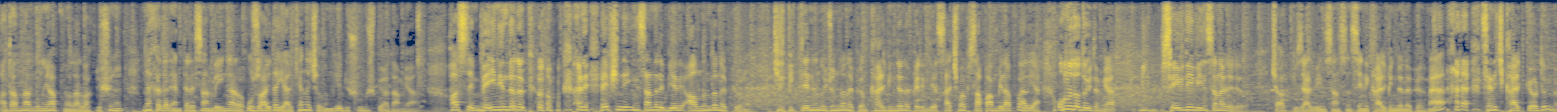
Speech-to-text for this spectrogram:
Adamlar bunu yapmıyorlar bak düşünün ne kadar enteresan beyinler var. Uzayda yelken açalım diye düşünmüş bir adam ya. Hastayım beyninden öpüyorum. hani hep şimdi insanları bir yeri alnından öpüyorum. Kirpiklerinin ucundan öpüyorum. Kalbinden öperim diye saçma sapan bir laf var ya. Onu da duydum ya. Bir, sevdiği bir insan öyle diyor. Çok güzel bir insansın. Seni kalbinden öpüyorum. Ha? Sen hiç kalp gördün mü?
